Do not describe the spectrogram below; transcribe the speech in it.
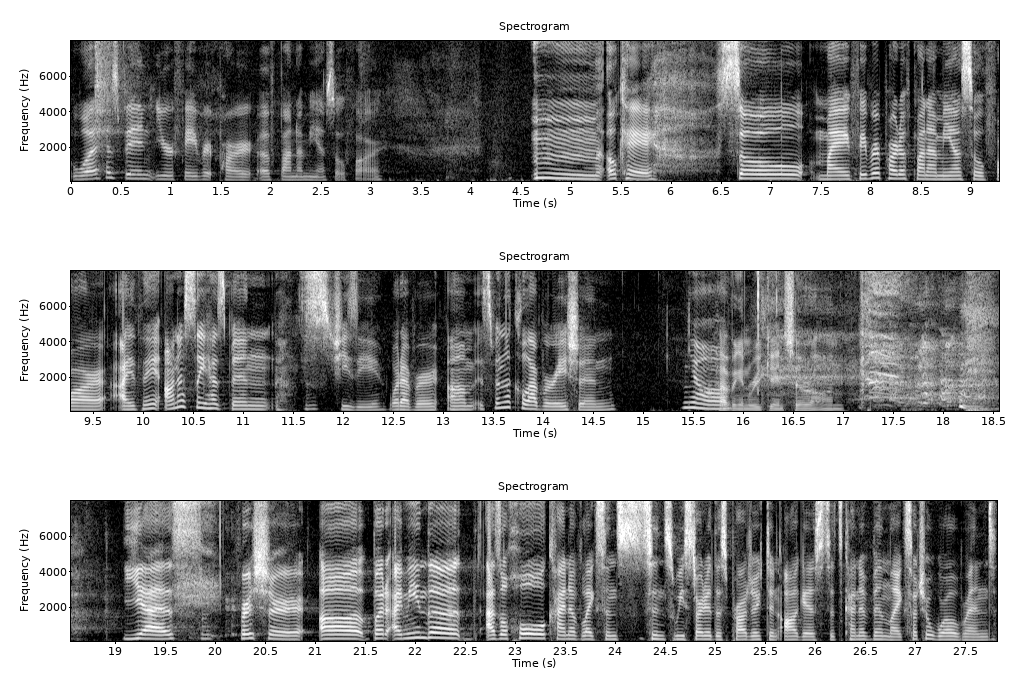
What has been your favorite part of Pana MIA so far? Mm, okay. So my favorite part of Pana MIA so far, I think honestly has been this is cheesy, whatever. Um, it's been the collaboration. Yeah. Having Enrique and Sarah on. Yes, for sure. Uh, but I mean the as a whole, kind of like since since we started this project in August, it's kind of been like such a whirlwind,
